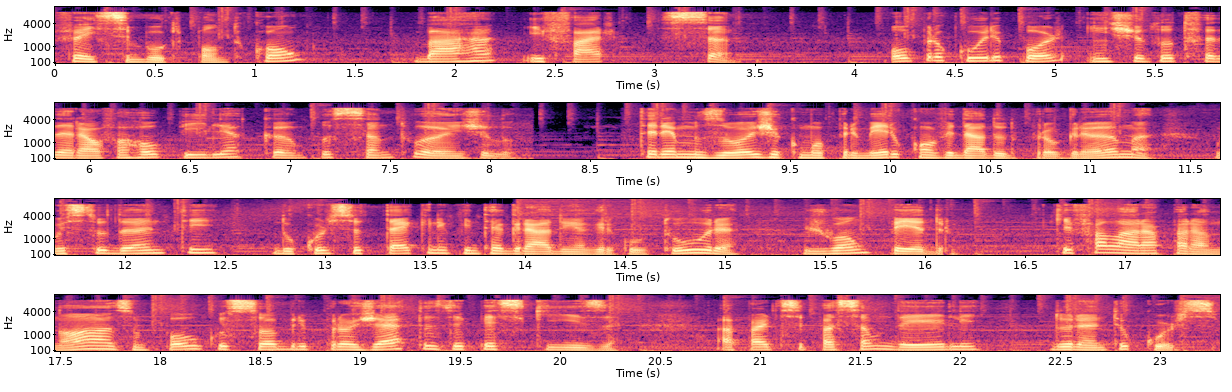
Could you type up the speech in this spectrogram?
facebook.com barra IFAR Sun ou procure por Instituto Federal Farroupilha, Campus Santo Ângelo. Teremos hoje como primeiro convidado do programa o estudante do curso técnico integrado em agricultura, João Pedro, que falará para nós um pouco sobre projetos de pesquisa, a participação dele durante o curso.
